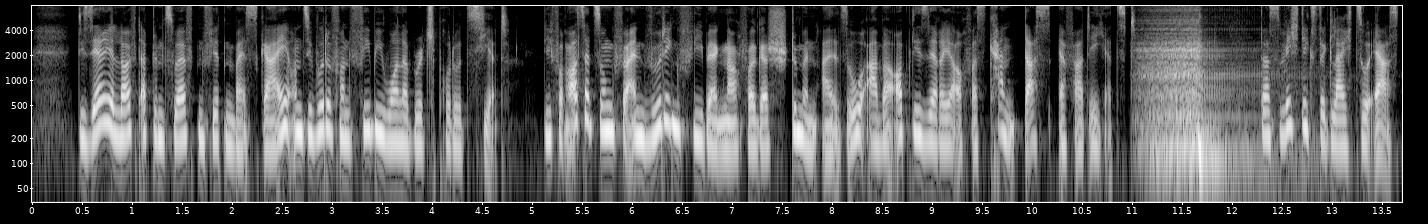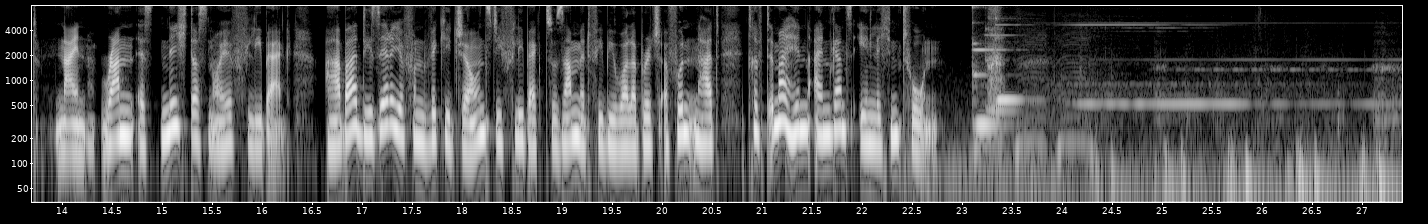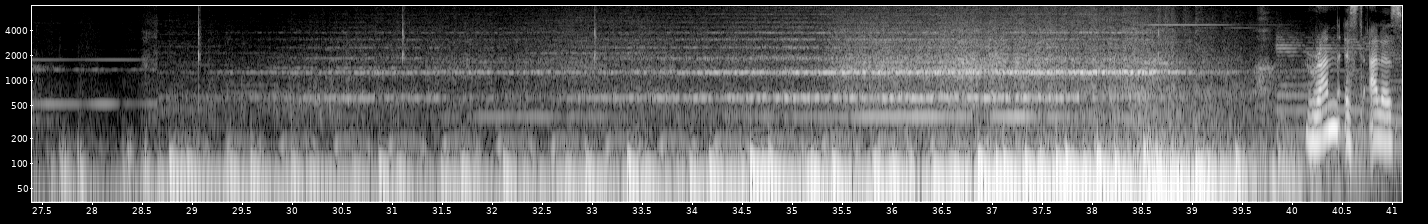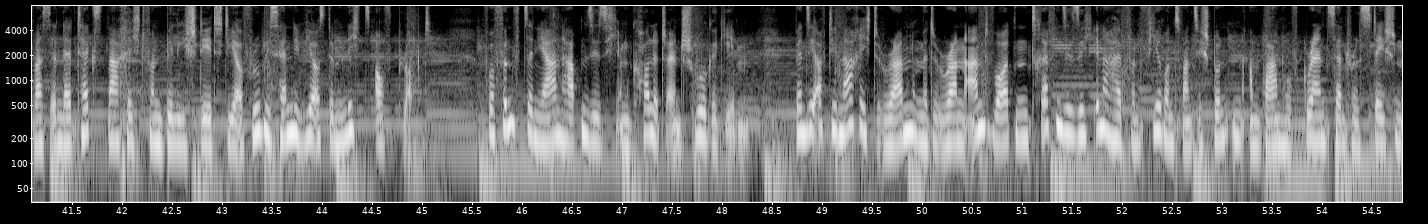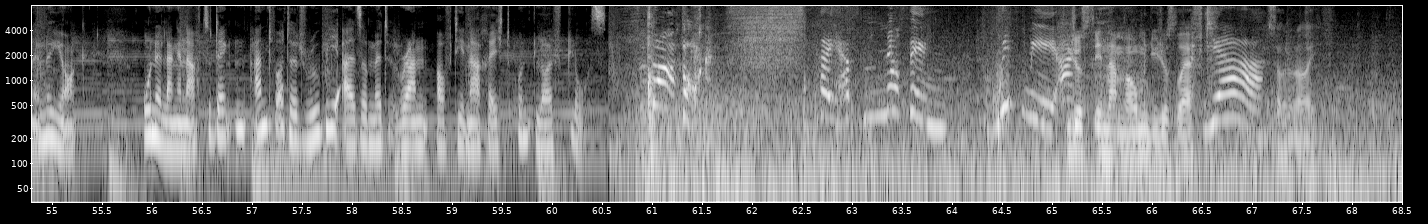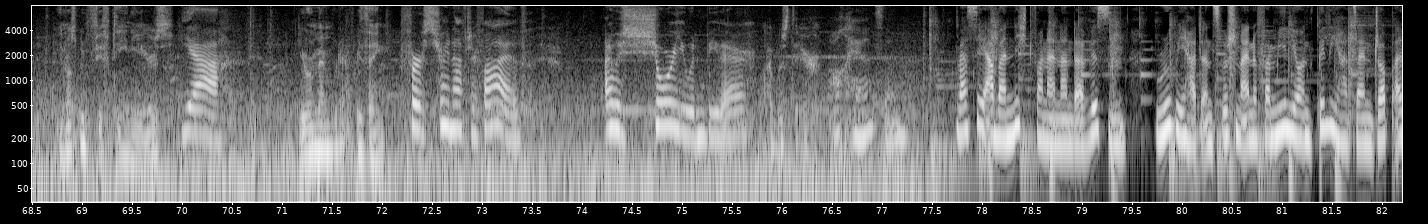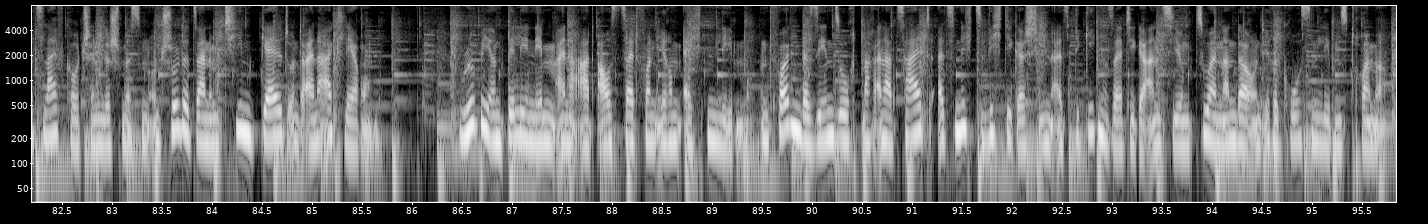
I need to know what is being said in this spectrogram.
Die Serie läuft ab dem 12.04. bei Sky und sie wurde von Phoebe Waller-Bridge produziert. Die Voraussetzungen für einen würdigen Fleabag-Nachfolger stimmen also, aber ob die Serie auch was kann, das erfahrt ihr jetzt. Das Wichtigste gleich zuerst. Nein, Run ist nicht das neue Fleabag. Aber die Serie von Vicky Jones, die Fleabag zusammen mit Phoebe Waller-Bridge erfunden hat, trifft immerhin einen ganz ähnlichen Ton. Run ist alles, was in der Textnachricht von Billy steht, die auf Rubys Handy wie aus dem Nichts aufploppt. Vor 15 Jahren haben sie sich im College einen Schwur gegeben. Wenn sie auf die Nachricht Run mit Run antworten, treffen sie sich innerhalb von 24 Stunden am Bahnhof Grand Central Station in New York. Ohne lange nachzudenken, antwortet Ruby also mit Run auf die Nachricht und läuft los. Fuck! I have nothing with me. I... Just in that moment, you just left? Yeah. So did I. You know, it's been 15 years. Yeah. You remembered everything. First train after five. I was sure you wouldn't be there. I was there. All handsome. Was sie aber nicht voneinander wissen, Ruby hat inzwischen eine Familie und Billy hat seinen Job als Life-Coach hingeschmissen und schuldet seinem Team Geld und eine Erklärung. Ruby und Billy nehmen eine Art Auszeit von ihrem echten Leben und folgen der Sehnsucht nach einer Zeit, als nichts wichtiger schien als die gegenseitige Anziehung zueinander und ihre großen Lebensträume.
